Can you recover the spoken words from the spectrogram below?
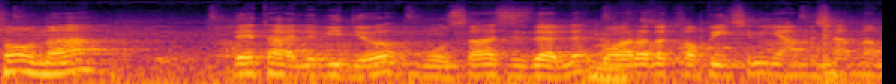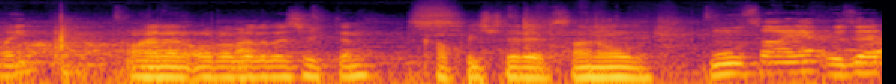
sonra detaylı video Musa sizlerle. Bu arada kapı içini yanlış anlamayın. Aynen oraları da çektim. Kapı işleri efsane oldu. Musa'ya özel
